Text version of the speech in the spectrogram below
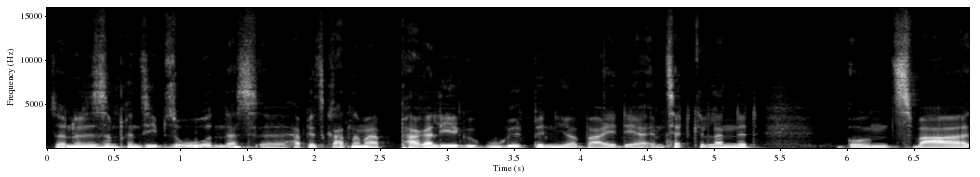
sondern es ist im Prinzip so, und das äh, habe jetzt gerade nochmal parallel gegoogelt, bin hier bei der MZ gelandet. Und zwar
